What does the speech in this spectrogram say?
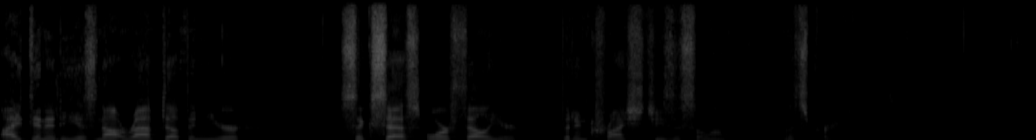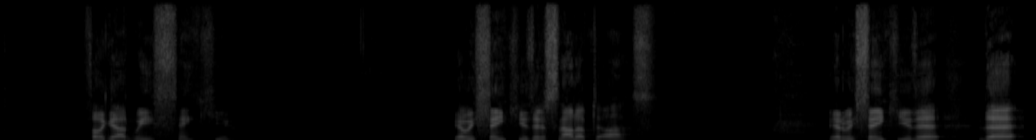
identity is not wrapped up in your success or failure, but in Christ Jesus alone. Let's pray. Father God, we thank you. Yeah, we thank you that it's not up to us. God, we thank you that, that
